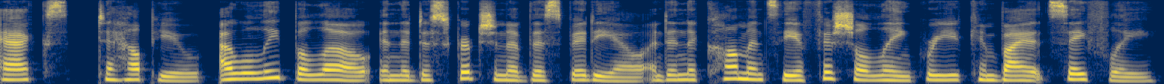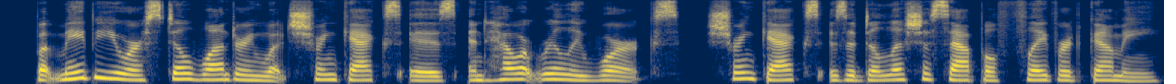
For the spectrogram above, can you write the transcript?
X, to help you, I will leave below in the description of this video and in the comments the official link where you can buy it safely. But maybe you are still wondering what ShrinkX is and how it really works. ShrinkX is a delicious apple flavored gummy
